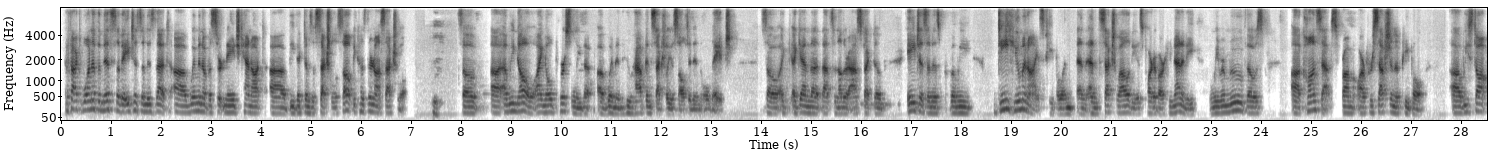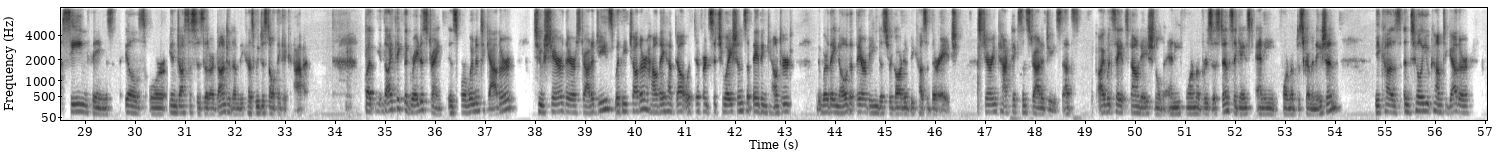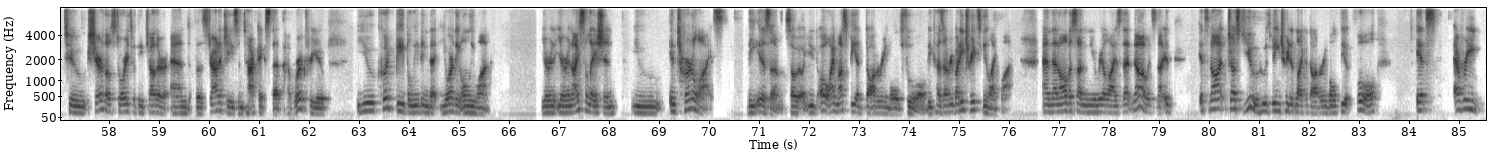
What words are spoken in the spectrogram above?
In fact, one of the myths of ageism is that uh, women of a certain age cannot uh, be victims of sexual assault because they're not sexual. So, uh, and we know, I know personally that of women who have been sexually assaulted in old age. So, again, that, that's another aspect of ageism is when we dehumanize people and, and, and sexuality is part of our humanity. When we remove those uh, concepts from our perception of people, uh, we stop seeing things, ills or injustices that are done to them because we just don't think it could happen. But I think the greatest strength is for women to gather, to share their strategies with each other, how they have dealt with different situations that they've encountered where they know that they are being disregarded because of their age. Sharing tactics and strategies. That's I would say it's foundational to any form of resistance against any form of discrimination. Because until you come together to share those stories with each other and the strategies and tactics that have worked for you, you could be believing that you're the only one. You're in, you're in isolation. You internalize the ism. So you, oh, I must be a doddering old fool because everybody treats me like one. And then all of a sudden you realize that no, it's not. It, it's not just you who's being treated like a doddering old fool. It's every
